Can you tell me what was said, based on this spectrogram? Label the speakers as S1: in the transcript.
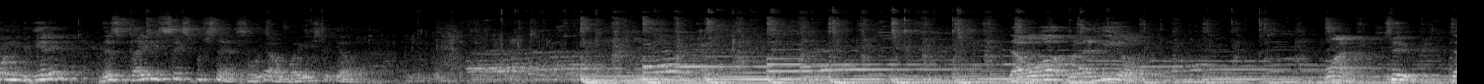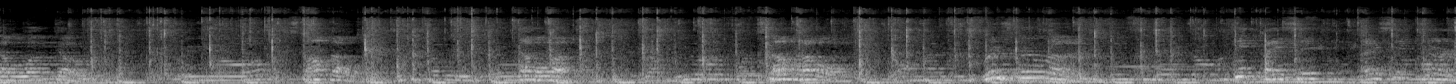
S1: from the beginning. This is 86%, so we got a ways to go. Double up with that heel. One, two, double up, go. Stomp double. Double up. Stomp double. Rooster run. Kick basic, basic turn.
